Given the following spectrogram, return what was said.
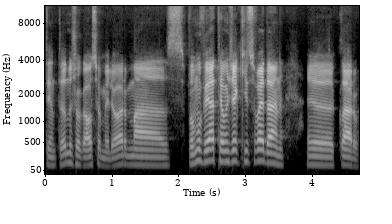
tentando jogar o seu melhor, mas vamos ver até onde é que isso vai dar, né? É, claro,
